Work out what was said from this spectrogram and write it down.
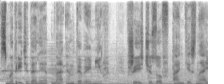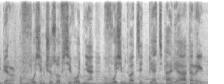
Смотрите далее на НТВ «Мир». В 6 часов «Антиснайпер», в 8 часов сегодня, в 8.25 «Авиаторы».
